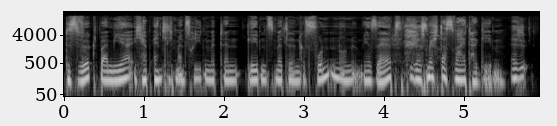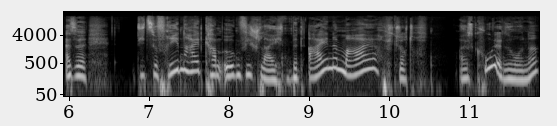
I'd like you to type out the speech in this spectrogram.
das wirkt bei mir, ich habe endlich meinen Frieden mit den Lebensmitteln gefunden und mit mir selbst. Ich möchte das weitergeben. Also, also die Zufriedenheit kam irgendwie schleichend. Mit einem Mal habe ich gedacht, alles cool so, ne?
